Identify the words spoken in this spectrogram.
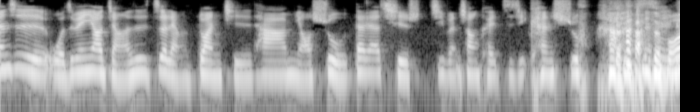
但是我这边要讲的是这两段，其实他描述大家其实基本上可以自己看书。什么？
